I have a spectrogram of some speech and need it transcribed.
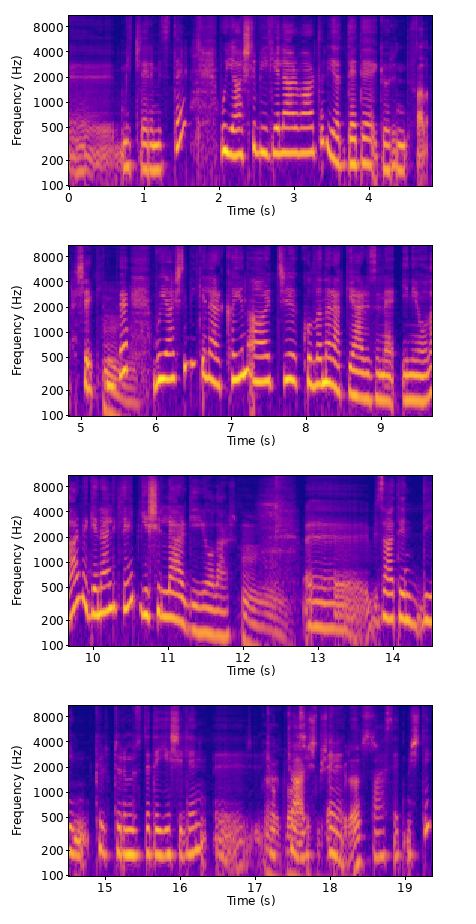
e, mitlerimizde. Bu yaşlı bilgeler vardır ya dede göründü falan şeklinde. Hmm. Bu yaşlı bilgeler kayın ağacı kullanarak yeryüzüne iniyorlar ve genellikle hep yeşiller giyiyorlar. Hmm. Ee, zaten din kültürümüzde de yeşilin e, çok evet, bahsetmiştik evet, biraz. bahsetmiştik.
